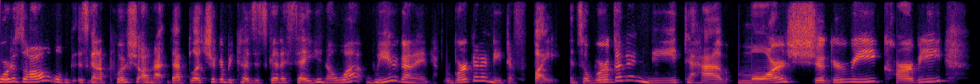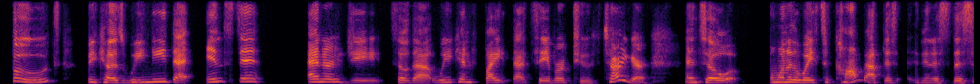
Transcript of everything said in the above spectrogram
Cortisol is going to push on that, that blood sugar because it's going to say, you know what, we are going to we're going to need to fight, and so we're going to need to have more sugary, carby foods because we need that instant energy so that we can fight that saber tooth tiger. And so one of the ways to combat this this this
